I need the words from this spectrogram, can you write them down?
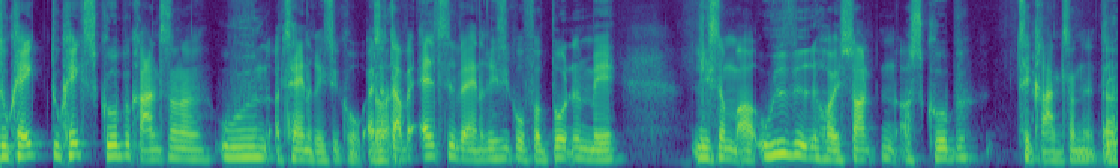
Du kan, ikke, du kan ikke skubbe grænserne uden at tage en risiko. Altså, Nej. der vil altid være en risiko forbundet med ligesom at udvide horisonten og skubbe til grænserne. Det, Ja.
